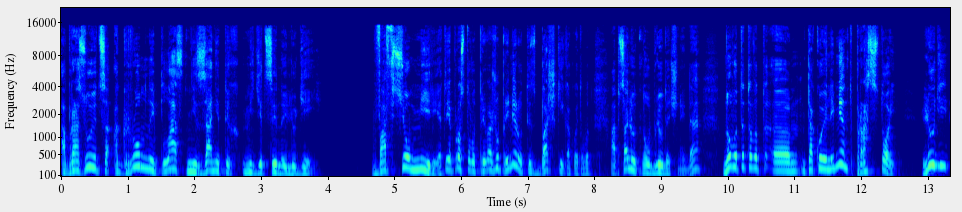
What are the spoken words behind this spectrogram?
образуется огромный пласт незанятых медициной людей. Во всем мире. Это я просто вот привожу пример вот из башки какой-то вот абсолютно ублюдочной, да. Но вот это вот э, такой элемент простой. Люди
